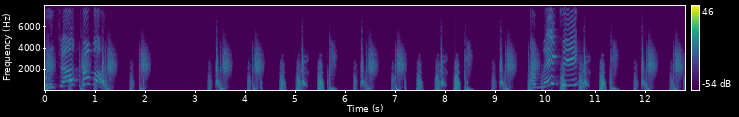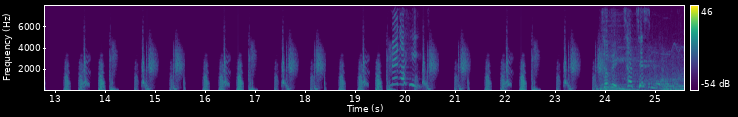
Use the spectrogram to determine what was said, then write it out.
Ultra Combo! Amazing! Mega Heat! 적을 처치했습니다.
